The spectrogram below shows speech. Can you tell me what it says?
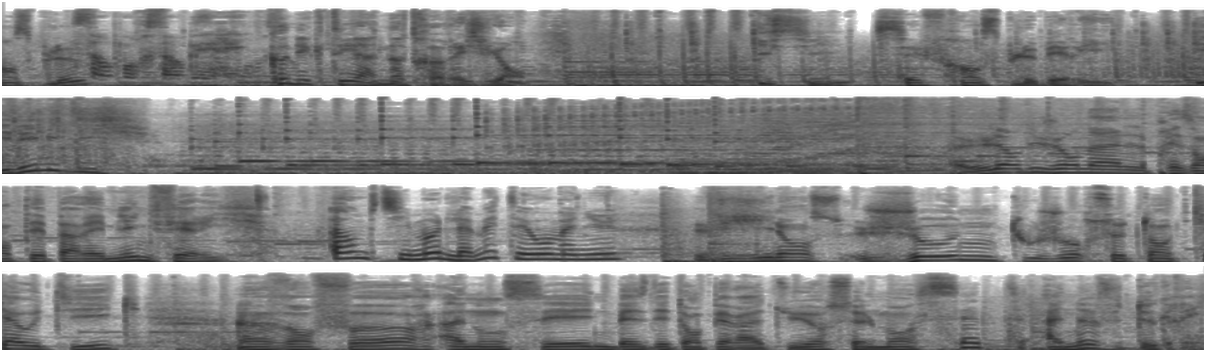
France Bleu, 100% Berry. connecté à notre région. Ici, c'est France Bleu Berry. Il est midi. L'heure du journal présenté par Emeline Ferry. Un petit mot de la météo, Manu. Vigilance jaune, toujours ce temps chaotique. Un vent fort annoncé, une baisse des températures, seulement 7 à 9 degrés.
